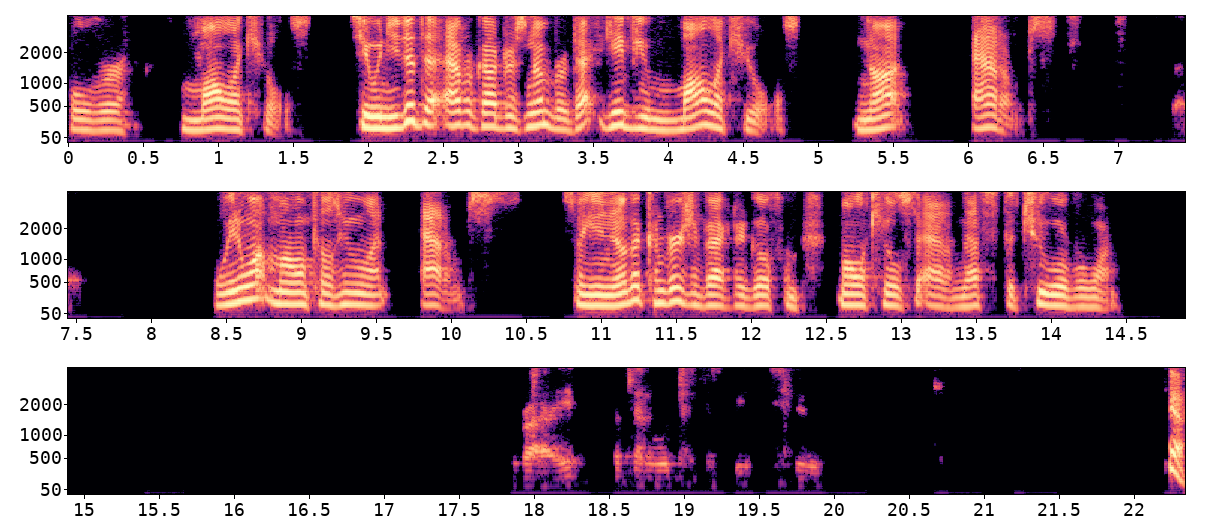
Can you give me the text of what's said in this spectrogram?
over molecules. See, when you did the Avogadro's number, that gave you molecules, not atoms. We don't want molecules, we want atoms. So you know the conversion factor to go from molecules to atom. That's the two over one. Right, but then wouldn't it just be two? Yeah,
